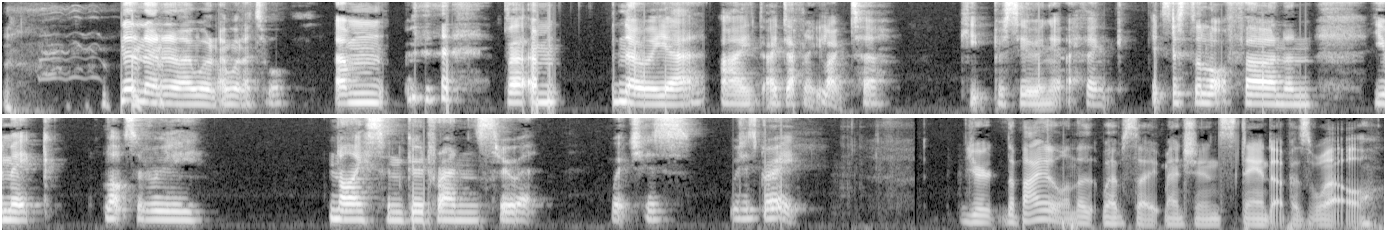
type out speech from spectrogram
no, no, no, I won't. I won't at all. Um, but um, no, yeah, I I definitely like to keep pursuing it. I think it's just a lot of fun, and you make lots of really nice and good friends through it, which is which is great. Your the bio on the website mentions stand up as well.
